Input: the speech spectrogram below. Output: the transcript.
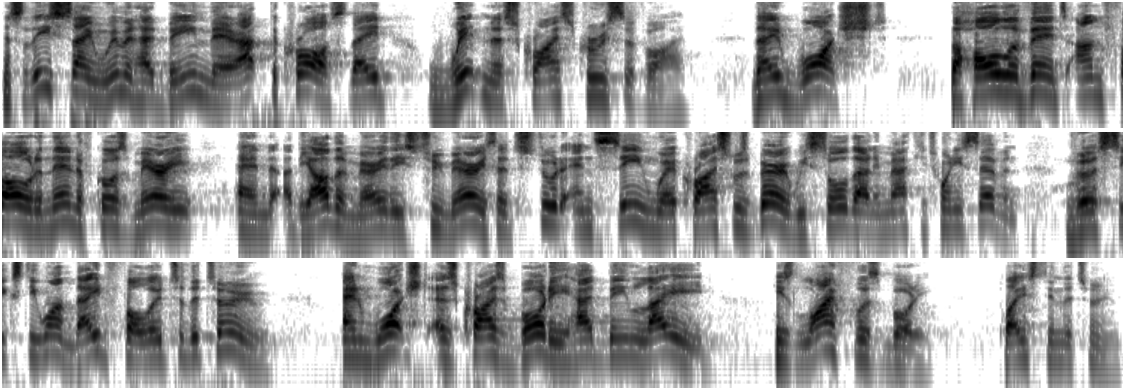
And so these same women had been there at the cross. They'd witnessed Christ crucified. They'd watched the whole event unfold. And then, of course, Mary and the other Mary, these two Marys, had stood and seen where Christ was buried. We saw that in Matthew 27, verse 61. They'd followed to the tomb and watched as Christ's body had been laid, his lifeless body, placed in the tomb.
